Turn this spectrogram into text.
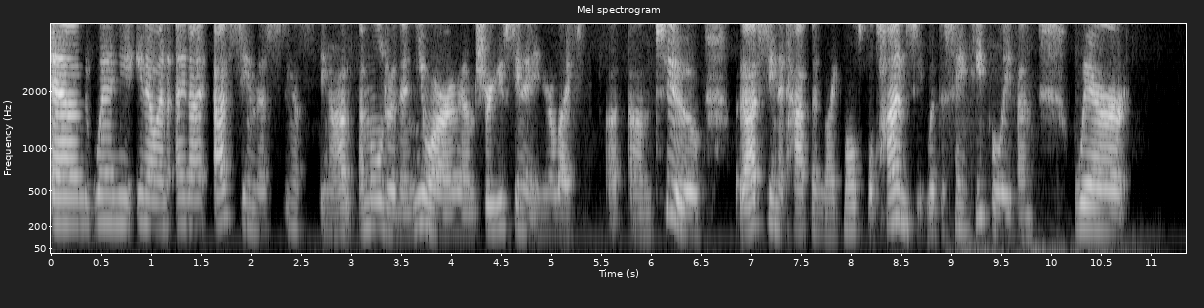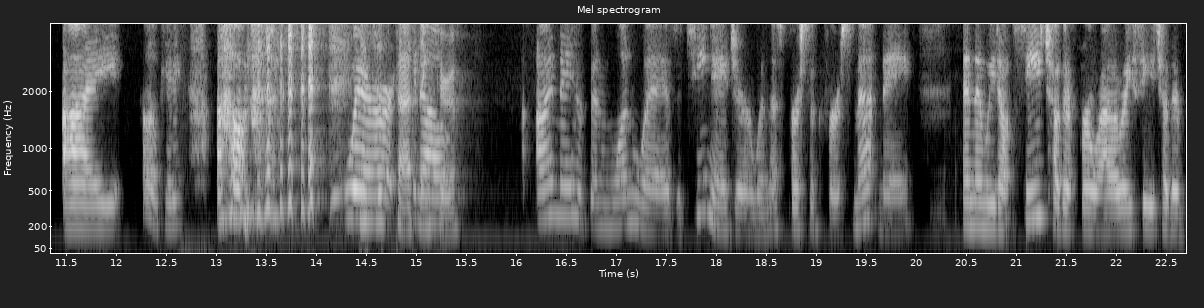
and when you, you know, and, and I, I've seen this, you know, I'm older than you are. I mean, I'm sure you've seen it in your life uh, um, too, but I've seen it happen like multiple times with the same people, even where I, hello, Katie, um, where, you know, through. I may have been one way as a teenager when this person first met me, and then we don't see each other for a while, or we see each other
